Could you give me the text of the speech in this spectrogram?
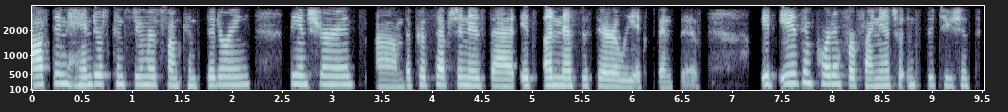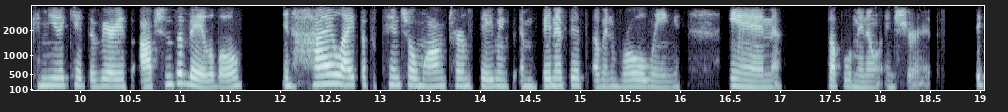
often hinders consumers from considering the insurance. Um, the perception is that it's unnecessarily expensive. It is important for financial institutions to communicate the various options available and highlight the potential long term savings and benefits of enrolling in supplemental insurance. The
